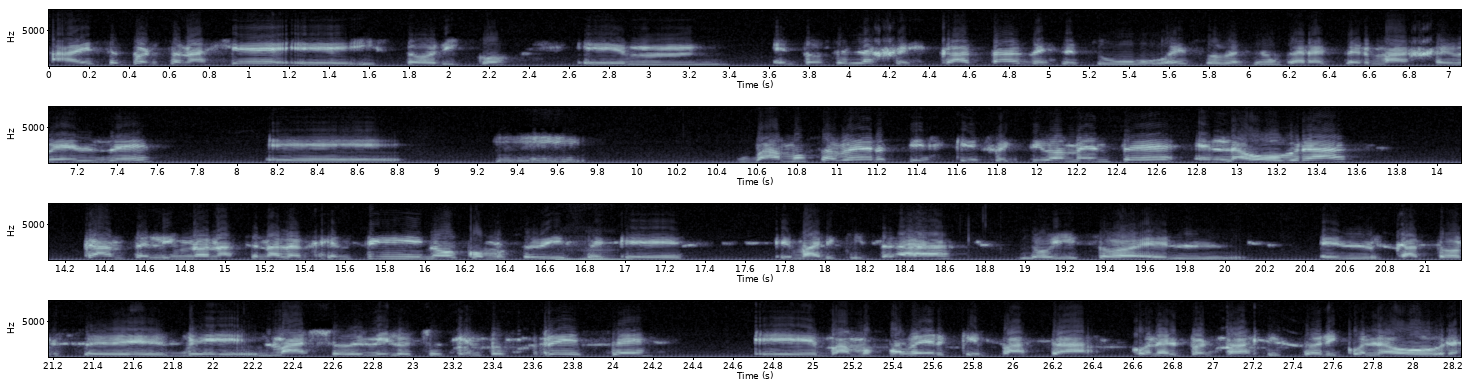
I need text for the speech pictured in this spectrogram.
a ese personaje eh, histórico. Em, entonces la rescata desde su eso, desde un carácter más rebelde eh, y vamos a ver si es que efectivamente en la obra canta el himno nacional argentino, como se dice que, que Mariquita lo hizo el, el 14 de, de mayo de 1813 eh, vamos a ver qué pasa con el personaje histórico en la obra.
